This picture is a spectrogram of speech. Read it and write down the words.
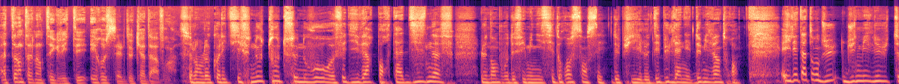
atteinte à l'intégrité et recel de cadavres. Selon le collectif Nous Toutes, ce nouveau fait divers porte à 19 le nombre de féminicides recensés depuis le début de l'année 2023. Et il est attendu d'une minute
